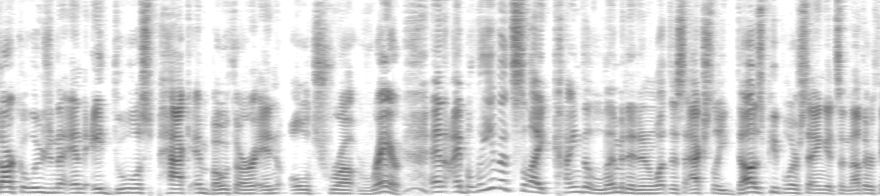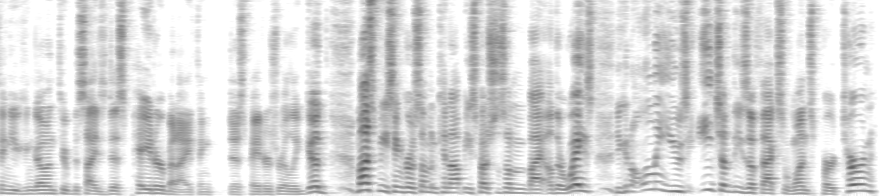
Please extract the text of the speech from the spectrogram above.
Dark Illusion and a Duelist pack, and both are in ultra rare. And I believe it's like kind of limited in what this actually does. People are saying it's another thing you can go into besides Dispater, but I think Dispater's really good. Must be Synchro Summon, cannot be Special Summoned by other ways. You can only use each of these effects once per turn.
